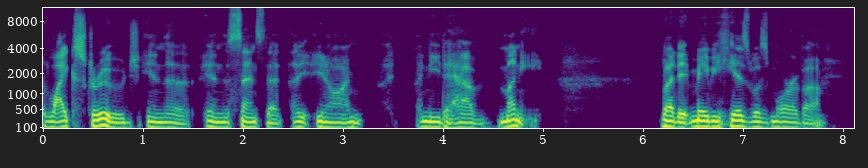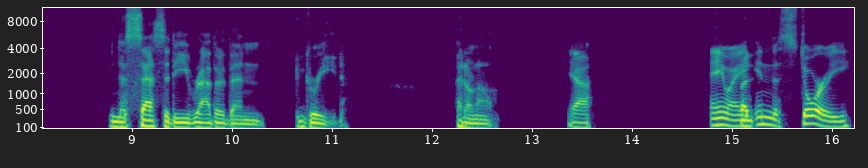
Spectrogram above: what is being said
like Scrooge in the in the sense that uh, you know I'm I need to have money but it maybe his was more of a necessity rather than greed. I don't know. Yeah. Anyway, But- in the story,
